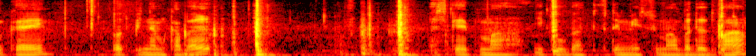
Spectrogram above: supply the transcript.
Ok, podpinam kabel. Escape ma i Kugat w tym miejscu ma BD2.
